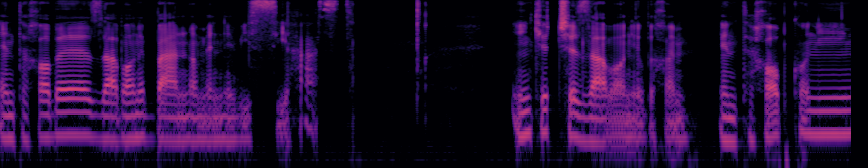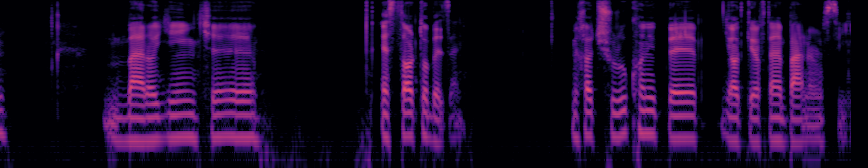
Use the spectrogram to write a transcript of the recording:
انتخاب زبان برنامه نویسی هست. اینکه چه زبانی رو بخوایم انتخاب کنیم برای اینکه استارت رو بزنیم. می‌خواد شروع کنید به یاد گرفتن برنامه‌نویسی.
